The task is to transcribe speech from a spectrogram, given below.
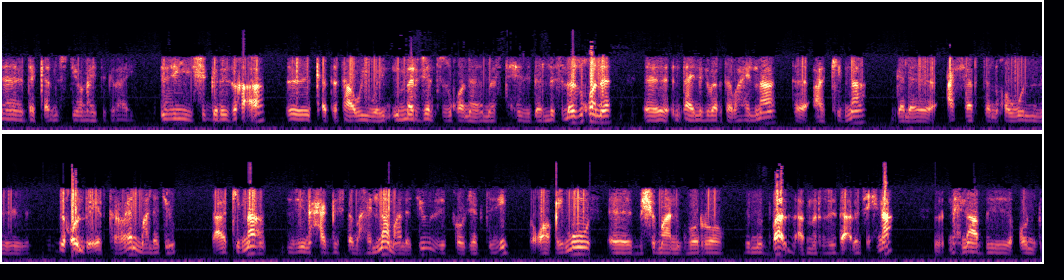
ንደቂ ኣንስትዮ ናይ ትግራይ እዚ ሽግር እዚ ከዓ ቀጥታዊ ወይ ኢመርጀንት ዝኾነ መፍትሒ ዝደሊ ስለ ዝኾነ እንታይ ንግበር ተባሂልና ተኣኪብና ገለ ዓሰርተ ንኸውን ዝቐንዱ ኤርትራውያን ማለት እዩ ተኣኪብና እዚ ንሓግዝ ተባሂልና ማለት እዩ እዚ ፕሮጀክት እዚ ተቋቂሙ ብሽማ ንግበሮ ብምባል ኣብ ምርድዳእ በፂሕና ንሕና ብቆንዱ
